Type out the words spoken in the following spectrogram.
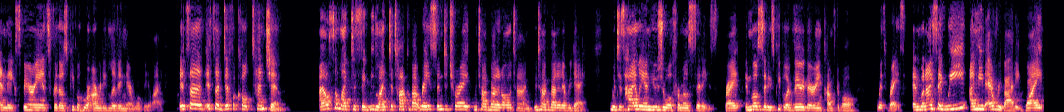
and the experience for those people who are already living there will be like. It's a it's a difficult tension. I also like to say we like to talk about race in Detroit. We talk about it all the time. We talk about it every day which is highly unusual for most cities, right? In most cities, people are very, very uncomfortable with race. And when I say we, I mean everybody white,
